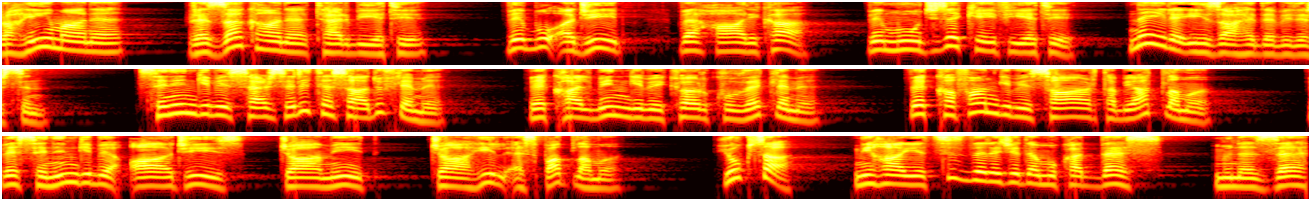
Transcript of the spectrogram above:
rahimane, rezzakane terbiyeti ve bu acip ve harika ve mucize keyfiyeti ne ile izah edebilirsin? Senin gibi serseri tesadüfle mi ve kalbin gibi kör kuvvetle mi?'' ve kafan gibi sağır tabiatla mı ve senin gibi aciz, camit, cahil esbabla mı? Yoksa nihayetsiz derecede mukaddes, münezzeh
